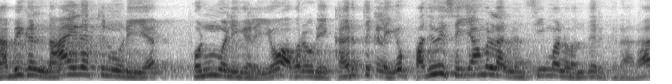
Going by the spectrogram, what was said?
நபிகள் நாயகத்தினுடைய பொன்மொழிகளையோ அவருடைய கருத்துக்களையோ பதிவு செய்யாமல் அண்ணன் சீமான் வந்திருக்கிறாரா?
